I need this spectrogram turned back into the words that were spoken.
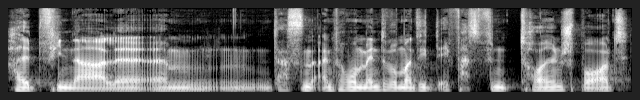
Halbfinale. Ähm, das sind einfach Momente, wo man sieht, ey, was für einen tollen Sport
